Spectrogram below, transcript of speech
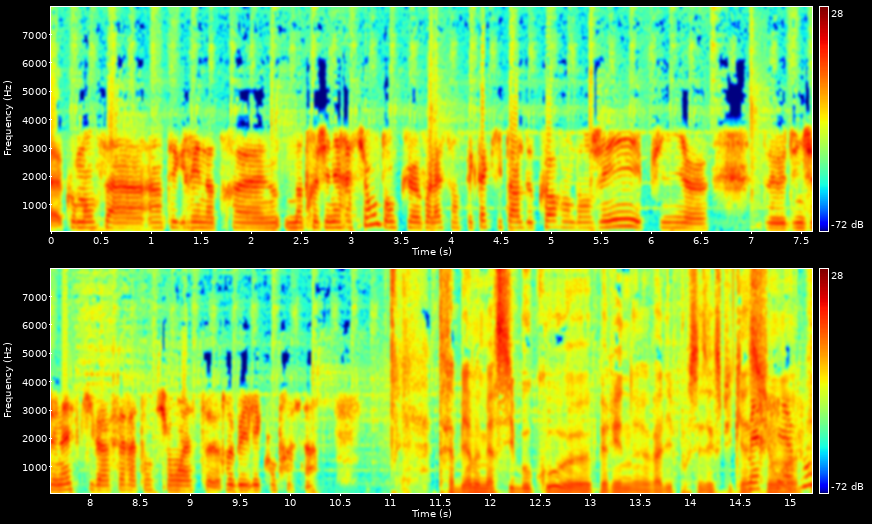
euh, commence à intégrer notre euh, notre génération. Donc euh, voilà, c'est un spectacle qui parle de corps en danger et puis euh, d'une jeunesse qui va faire attention à se rebeller contre ça. Très bien, mais merci beaucoup euh, Perrine Valli pour ces Merci explications. à Euh, vous.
